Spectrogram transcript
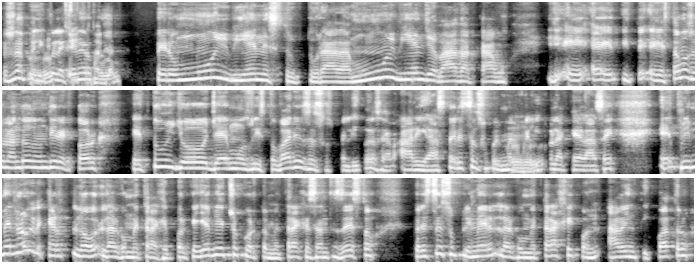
Es una película de género. pero muy bien estructurada, muy bien llevada a cabo. Eh, eh, eh, estamos hablando de un director que tú y yo ya hemos visto varias de sus películas. Ari Aster, esta es su primera película que él hace. primer largometraje, porque ya había hecho cortometrajes antes de esto, pero este es su primer largometraje con A24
